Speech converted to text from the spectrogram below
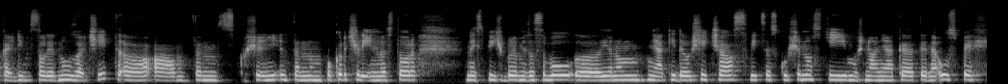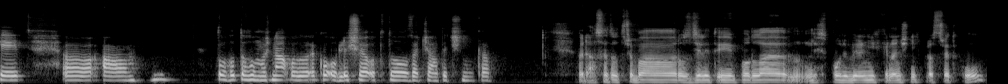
každý musel jednou začít a ten, zkušený, ten pokročilý investor nejspíš bude mít za sebou jenom nějaký delší čas, více zkušeností, možná nějaké ty neúspěchy a toho, toho možná jako odlišuje od toho začátečníka. Dá se to třeba rozdělit i podle disponibilních finančních prostředků,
